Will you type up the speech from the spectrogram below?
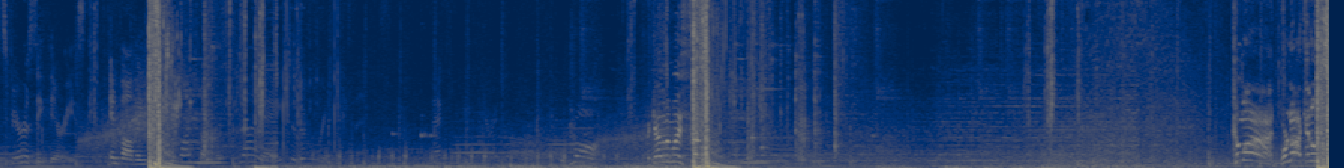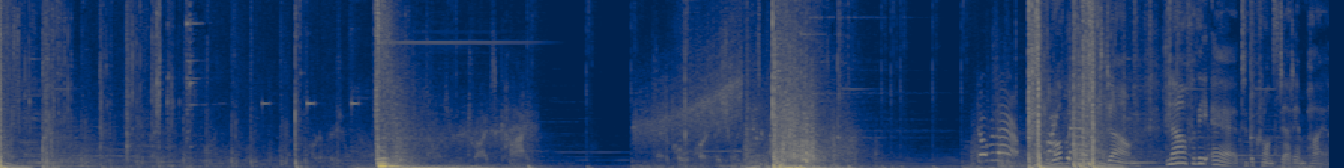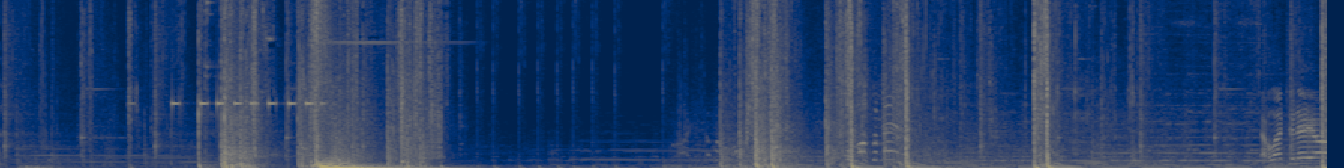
conspiracy theories involving for the heir to the Kronstadt Empire. Avalanche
